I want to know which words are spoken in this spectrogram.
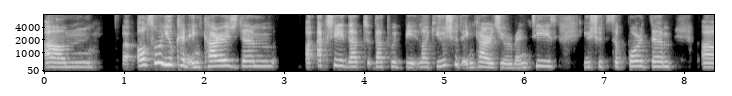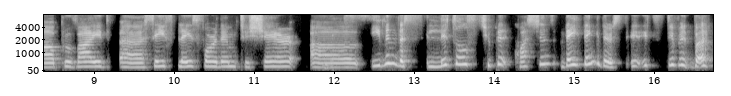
um uh, also you can encourage them uh, actually that that would be like you should encourage your mentees you should support them uh, provide a safe place for them to share uh, Yes. even the little stupid questions they think they're st- it's stupid but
